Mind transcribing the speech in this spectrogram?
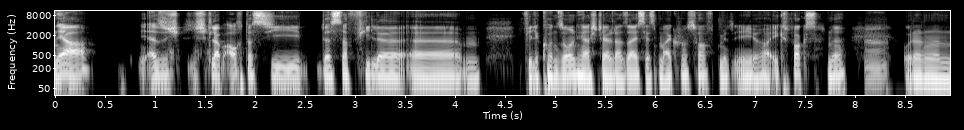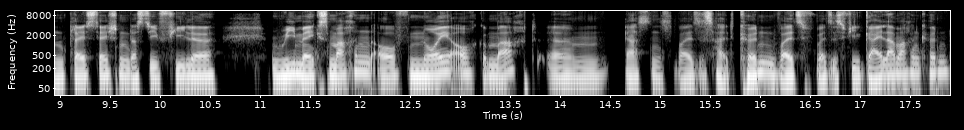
Ja, also ich, ich glaube auch, dass sie, dass da viele, ähm, viele Konsolenhersteller, sei es jetzt Microsoft mit ihrer Xbox, ne, Mhm. oder dann PlayStation, dass die viele Remakes machen, auf neu auch gemacht. Ähm, erstens, weil sie es halt können, weil weil sie es viel geiler machen können,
